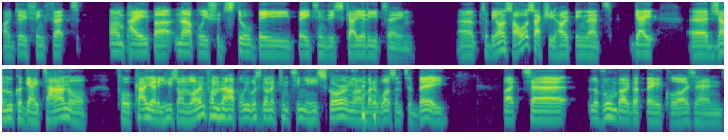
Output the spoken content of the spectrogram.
I do think that on paper Napoli should still be beating this Cagliari team. Um, to be honest, I was actually hoping that uh, Gianluca Gaetano for Cagliari, who's on loan from Napoli, was going to continue his scoring run, but it wasn't to be. But uh, Luvumbo got the equaliser, and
